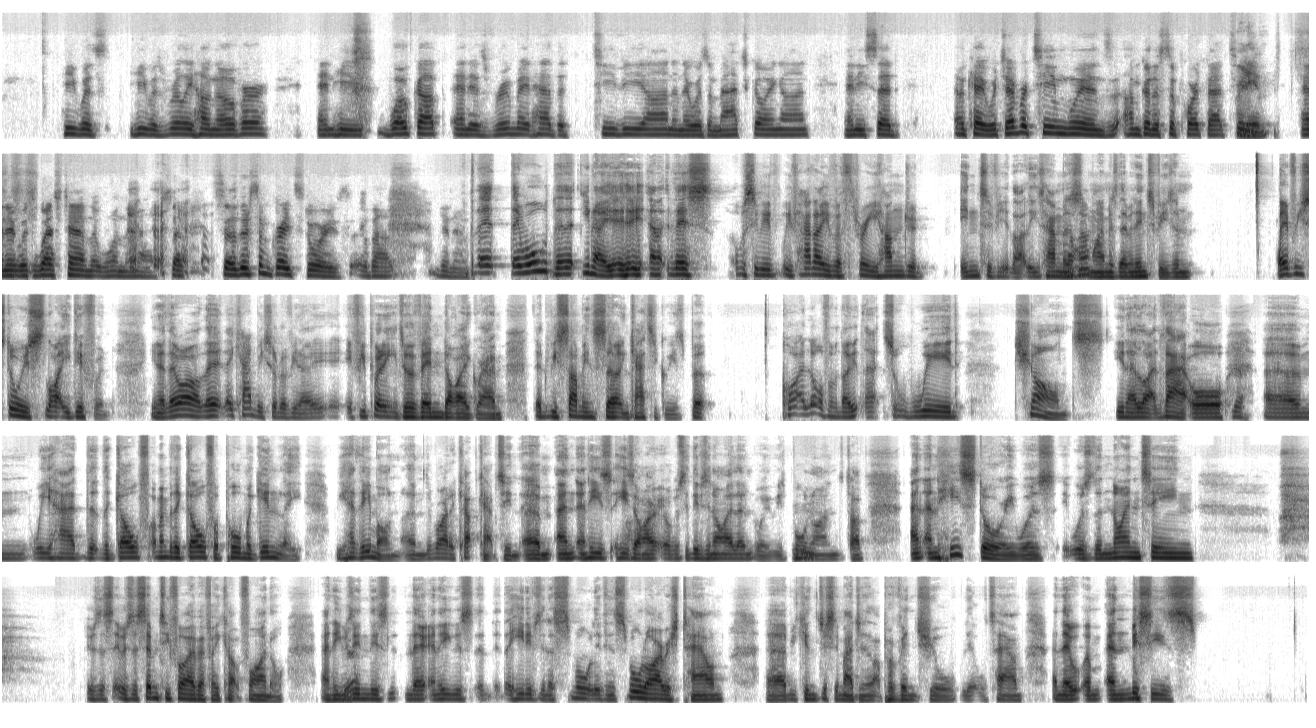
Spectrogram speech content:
he was he was really hungover and he woke up and his roommate had the TV on and there was a match going on and he said okay whichever team wins I'm going to support that team Brilliant. and it was West Ham that won the match so so there's some great stories about you know But they're, they're all the you know it- it- there's obviously we've we've had over 300 interview like these hammers Uh-huh. hammers them interviews and every story is slightly different you know there are there, they can be sort of you know if you put it into a venn diagram there'd be some in certain categories but quite a lot of them though that sort of weird chance you know like that or Yeah. um we had the, the golf i remember the golfer paul mcginley we had him on um the ryder cup captain um and and he's he's I- obviously lives in ireland well he was born in ireland at the time and and his story was it was the 19 it was a, it was a 75 FA Cup final and he was Yeah. in this there and he was he lives in a small lives in a small Irish town um, you can just imagine like provincial little town and there um, and Mrs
